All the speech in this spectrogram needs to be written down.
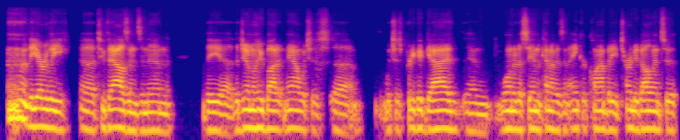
the early 2000s, uh, and then the uh, the gentleman who bought it now, which is uh, which is pretty good guy and wanted us in kind of as an anchor client, but he turned it all into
